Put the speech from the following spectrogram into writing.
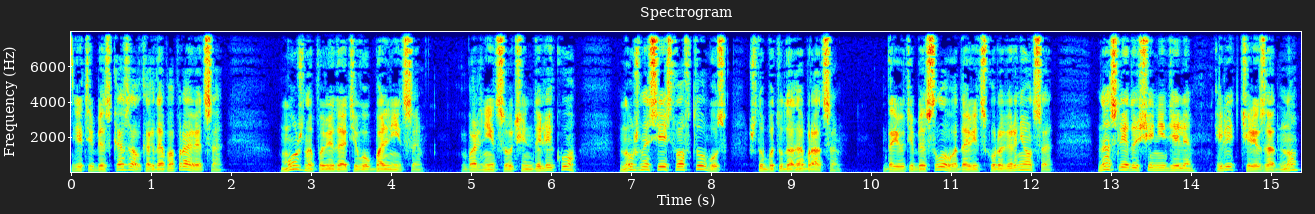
Я тебе сказал, когда поправится. Можно повидать его в больнице? Больница очень далеко. Нужно сесть в автобус, чтобы туда добраться. Даю тебе слово, Давид скоро вернется. На следующей неделе или через одну.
